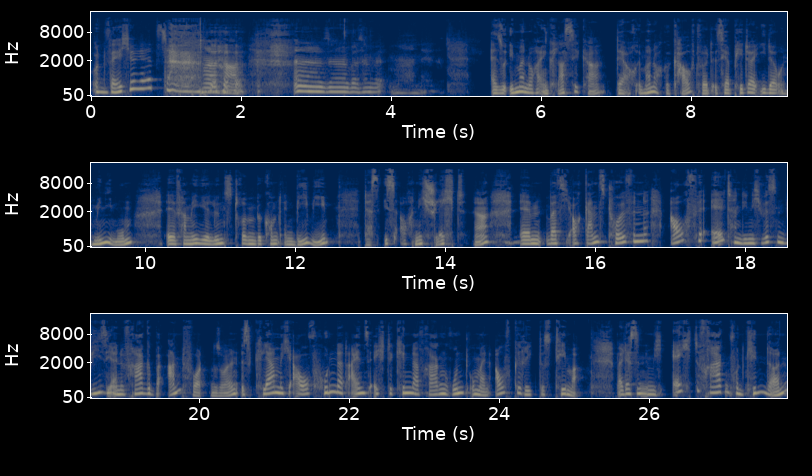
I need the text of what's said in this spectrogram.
Und welche jetzt? Aha. Also, was haben wir? Also immer noch ein Klassiker, der auch immer noch gekauft wird, ist ja Peter, Ida und Minimum. Äh, Familie Lindström bekommt ein Baby. Das ist auch nicht schlecht. Ja? Ähm, was ich auch ganz toll finde, auch für Eltern, die nicht wissen, wie sie eine Frage beantworten sollen, ist Klär mich auf 101 echte Kinderfragen rund um ein aufgeregtes Thema. Weil das sind nämlich echte Fragen von Kindern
